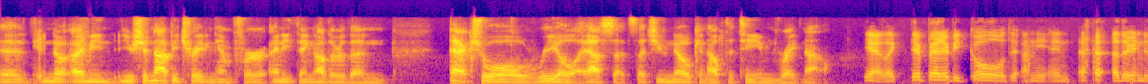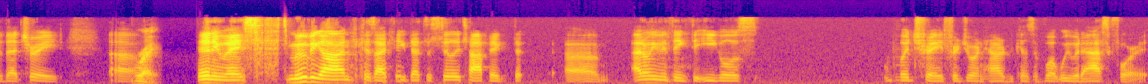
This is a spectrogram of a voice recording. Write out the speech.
Uh, no, I mean you should not be trading him for anything other than actual real assets that you know can help the team right now. Yeah, like there better be gold on the end, other end of that trade. Uh, Right. Anyways, moving on because I think that's a silly topic. That um, I don't even think the Eagles would trade for Jordan Howard because of what we would ask for it.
